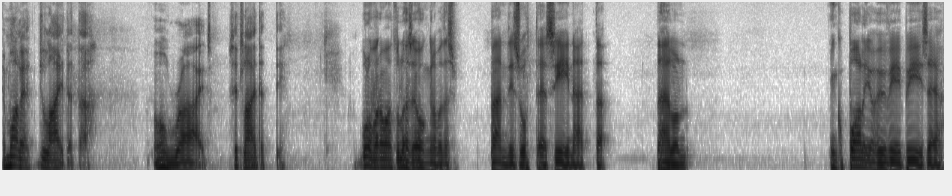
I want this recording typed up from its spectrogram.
Ja mä olin, että laitetaan. All right. Sitten laitettiin. Mulla varmaan tulee se ongelma tässä bändin suhteen siinä, että näillä on niin paljon hyviä biisejä,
